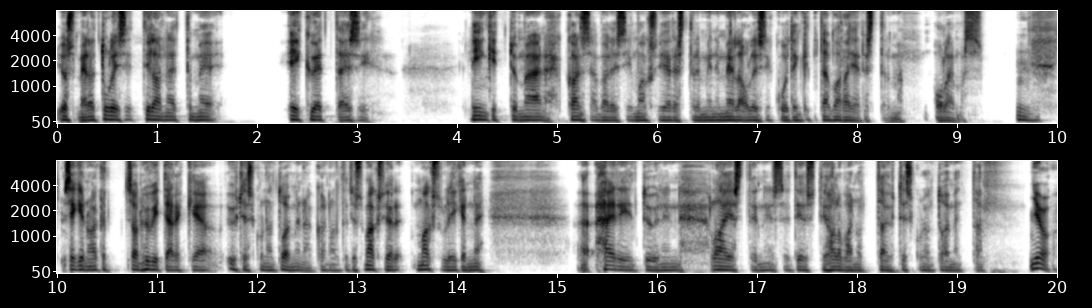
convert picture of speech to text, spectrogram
jos meillä tulisi tilanne, että me ei kyettäisi linkittymään kansainvälisiin maksujärjestelmiin, niin meillä olisi kuitenkin tämä varajärjestelmä olemassa. Mm. Ja sekin on, aika, se on hyvin tärkeä yhteiskunnan toiminnan kannalta. Että jos maksuliikenne äh, häiriintyy niin laajasti, niin se tietysti halvannuttaa yhteiskunnan toimintaa Joo.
